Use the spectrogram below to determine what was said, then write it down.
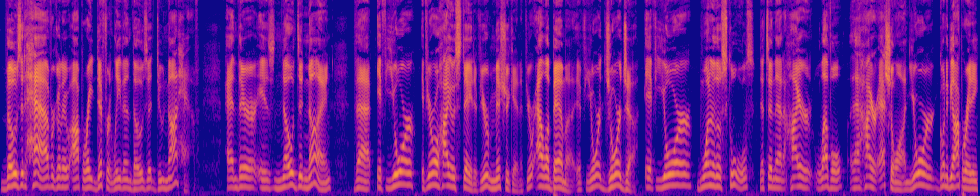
Those that have are going to operate differently than those that do not have. And there is no denying that if you're if you're Ohio State, if you're Michigan, if you're Alabama, if you're Georgia, if you're one of those schools that's in that higher level, that higher echelon, you're going to be operating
